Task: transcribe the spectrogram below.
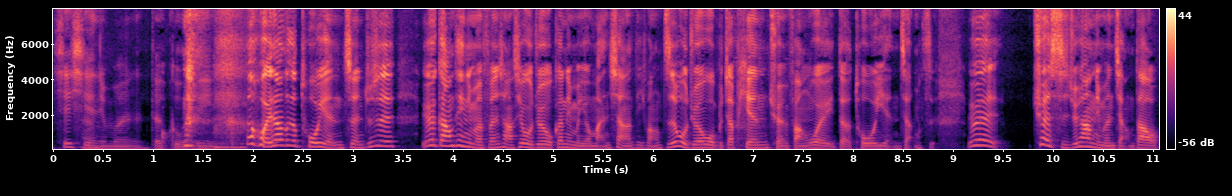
谢谢你们的鼓励。那回到这个拖延症，就是因为刚听你们分享，其实我觉得我跟你们有蛮像的地方，只是我觉得我比较偏全方位的拖延这样子。因为确实就像你们讲到，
